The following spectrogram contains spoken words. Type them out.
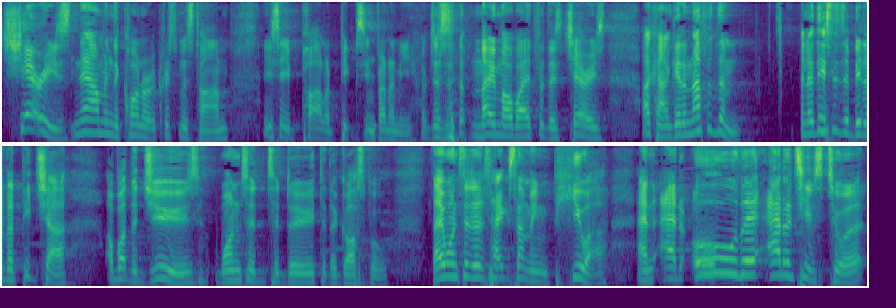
cherries. Now I'm in the corner at Christmas time. You see a pile of pips in front of me. I've just made my way through those cherries. I can't get enough of them. You know, this is a bit of a picture of what the Jews wanted to do to the gospel. They wanted to take something pure and add all their additives to it,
